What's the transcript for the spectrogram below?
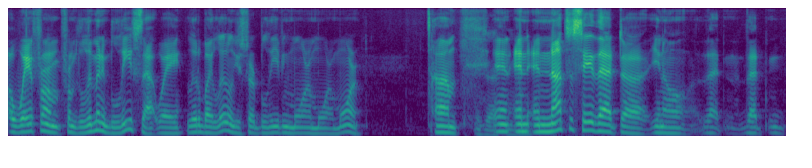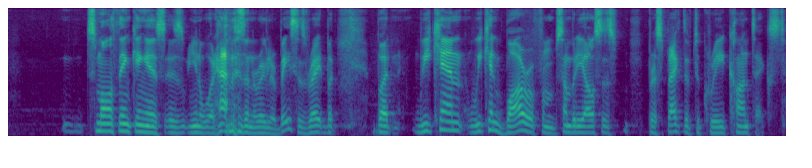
away from from the limiting beliefs that way. Little by little, you start believing more and more and more. Um, exactly. and and and not to say that uh, you know that that small thinking is is you know what happens on a regular basis right? But but we can we can borrow from somebody else's perspective to create context.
